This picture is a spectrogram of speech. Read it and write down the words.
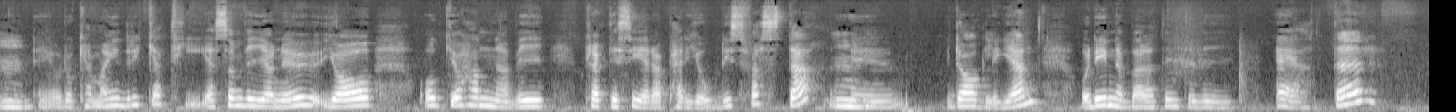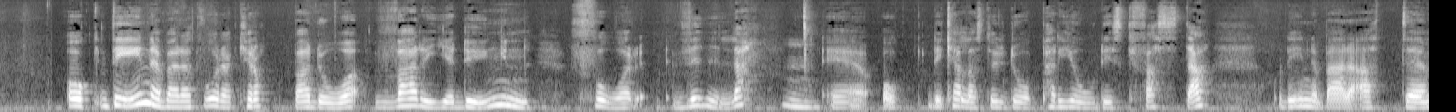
Mm. Eh, Och då kan man ju dricka te som vi gör nu. Jag och Johanna vi praktiserar periodiskt fasta Mm. eh, dagligen. Och det innebär att inte vi äter. Och det innebär att våra kroppar då varje dygn får vila. Mm. Eh, och det kallas det då periodisk fasta. Och det innebär att eh,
